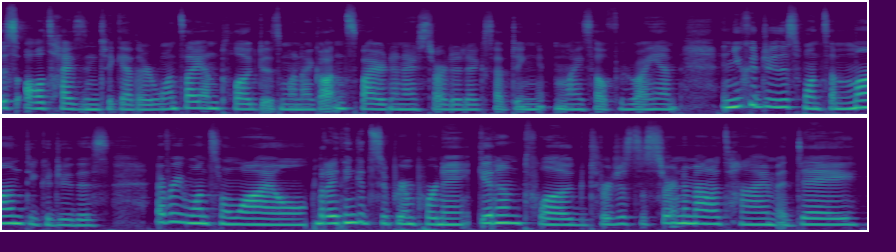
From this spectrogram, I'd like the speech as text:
this all ties in together. Once I unplugged is when I got inspired and I started accepting myself for who I am. And you could do this once a month, you could do this every once in a while. But I think it's super important. Get unplugged for just a certain amount of time a day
